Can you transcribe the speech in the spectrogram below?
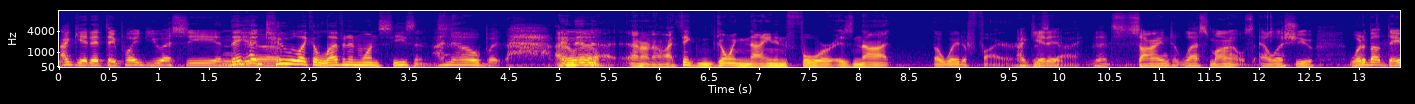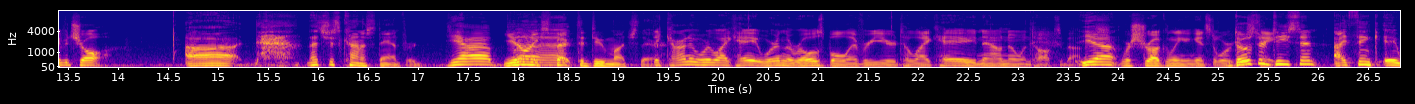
I get it. They played USC and they the, had uh, two like eleven and one seasons. I know, but I and don't then know. uh, I don't know. I think going nine and four is not a way to fire. I get this it. Guy. That's signed Les Miles, LSU. What about David Shaw? Uh, that's just kind of Stanford. Yeah, You don't expect to do much there. They kind of were like, "Hey, we're in the Rose Bowl every year." To like, "Hey, now no one talks about." us. Yeah. we're struggling against Oregon. Those are State. decent. I think it,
